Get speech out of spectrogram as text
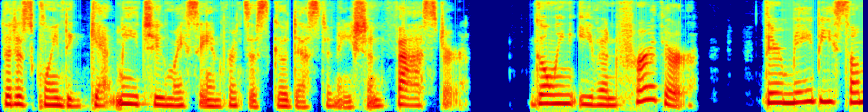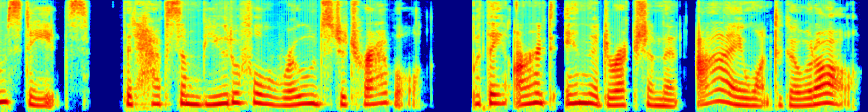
that is going to get me to my San Francisco destination faster. Going even further, there may be some states that have some beautiful roads to travel, but they aren't in the direction that I want to go at all.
